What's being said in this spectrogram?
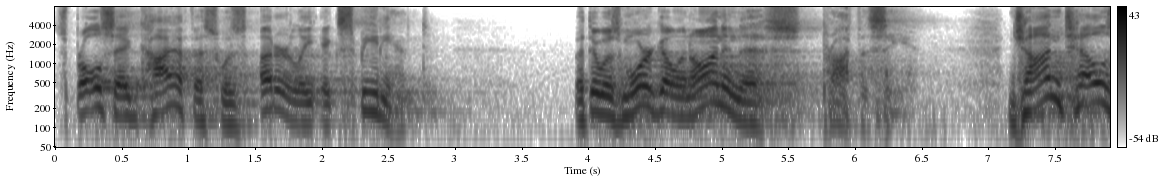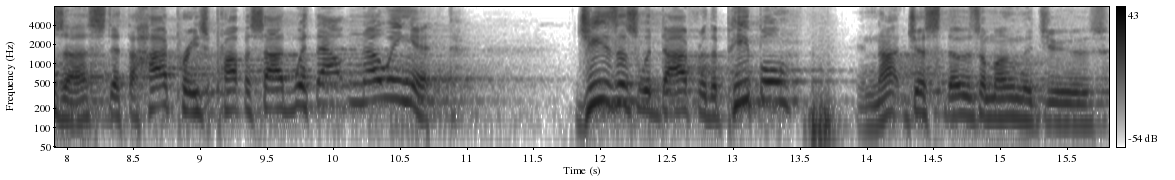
Sproul said Caiaphas was utterly expedient. But there was more going on in this prophecy. John tells us that the high priest prophesied without knowing it. Jesus would die for the people, and not just those among the Jews,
